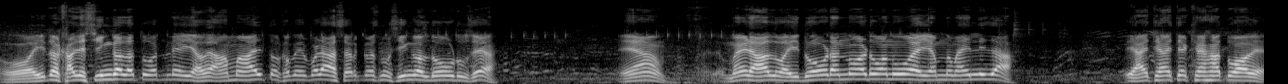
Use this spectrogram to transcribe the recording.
ઓ એ તો ખાલી સિંગલ હતું એટલે હવે આમાં હાલ તો ખબર પડે, આ સર્કસનું સિંગલ દોવડું છે. એમ. મેળ હાલવા એ દોવડા ન અડવાનું હોય, એમને મારી લીધા. એ હાથે હાથે ખેહાતું આવે.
